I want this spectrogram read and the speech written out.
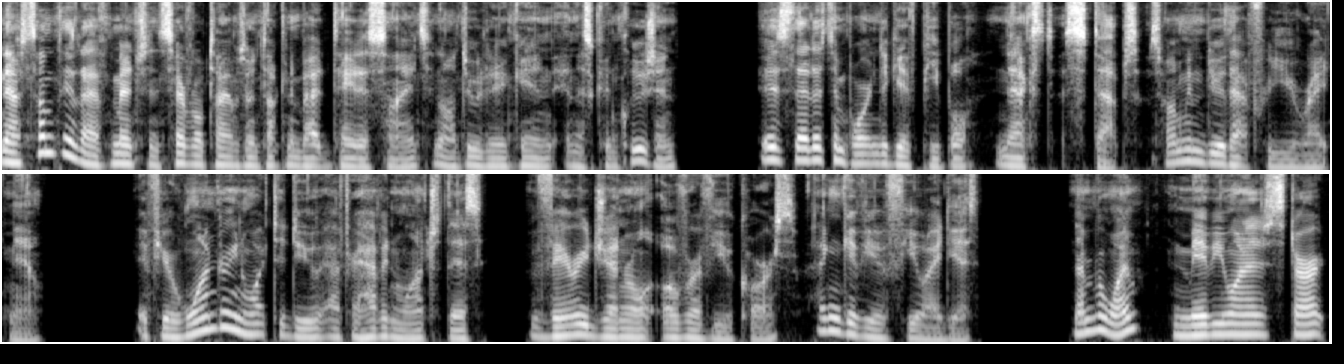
Now, something that I've mentioned several times when talking about data science, and I'll do it again in this conclusion, is that it's important to give people next steps. So I'm going to do that for you right now. If you're wondering what to do after having watched this very general overview course, I can give you a few ideas. Number one, maybe you want to start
